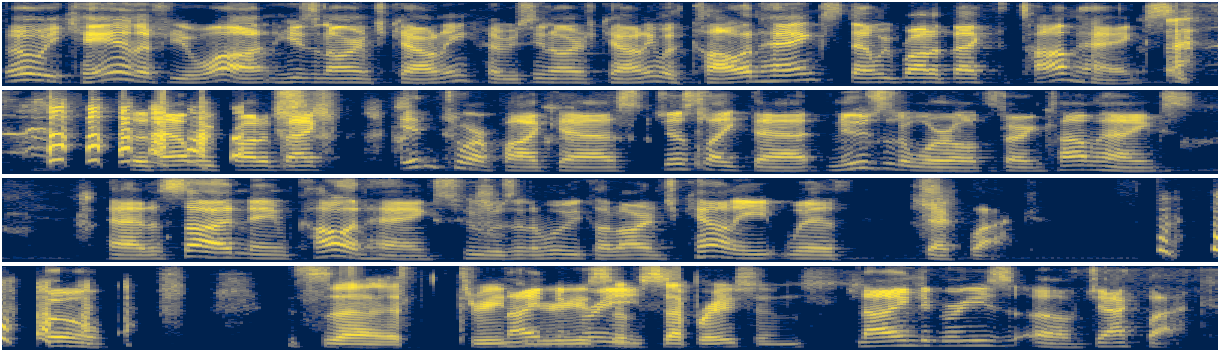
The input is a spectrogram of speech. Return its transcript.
Oh, we can if you want. He's in Orange County. Have you seen Orange County with Colin Hanks? Now we brought it back to Tom Hanks. so now we brought it back into our podcast just like that. News of the World, starring Tom Hanks, had a son named Colin Hanks who was in a movie called Orange County with Jack Black. Boom. It's uh, three Nine degrees, of separation. Nine degrees of Jack Black.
